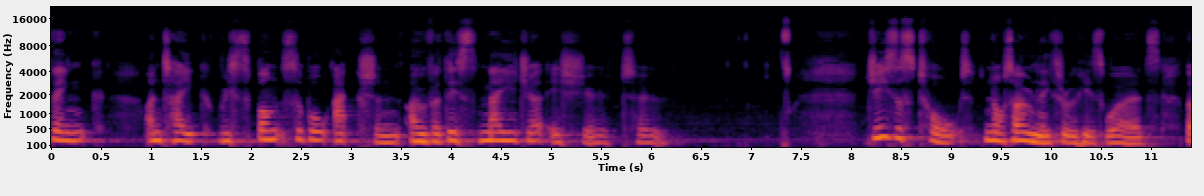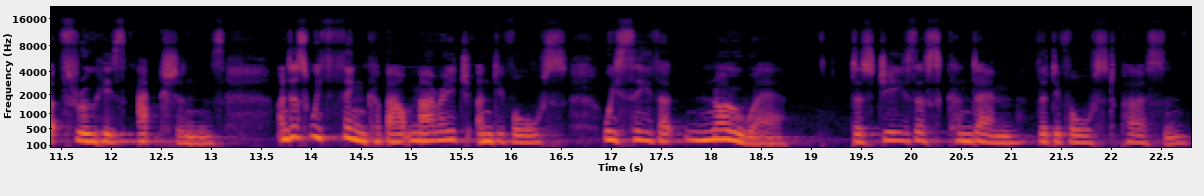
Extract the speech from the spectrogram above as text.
think, and take responsible action over this major issue too. Jesus taught not only through his words, but through his actions. And as we think about marriage and divorce, we see that nowhere does Jesus condemn the divorced person.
